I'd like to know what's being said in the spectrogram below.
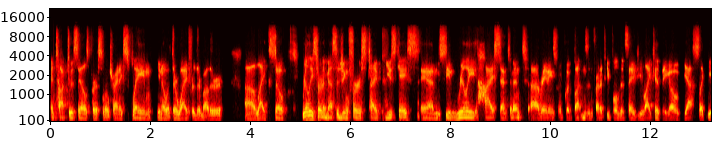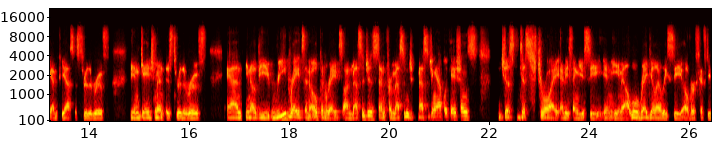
and talk to a salesperson and try and explain you know what their wife or their mother uh, like. So, really, sort of messaging first type use case, and we see really high sentiment uh, ratings. We put buttons in front of people that say, "Do you like it?" They go, "Yes." Like the NPS is through the roof, the engagement is through the roof, and you know the read rates and open rates on messages sent from messaging applications just destroy anything you see in email. We'll regularly see over 50%,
